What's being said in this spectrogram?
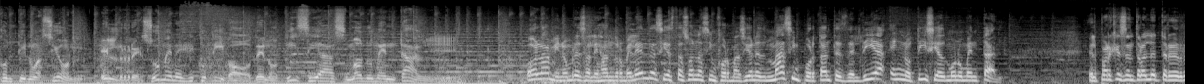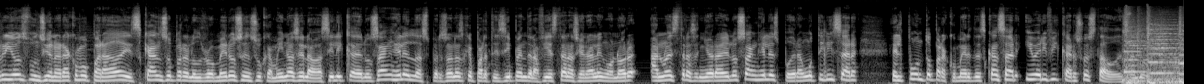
continuación el resumen ejecutivo de Noticias Monumental. Hola, mi nombre es Alejandro Meléndez y estas son las informaciones más importantes del día en Noticias Monumental. El Parque Central de Tres Ríos funcionará como parada de descanso para los romeros en su camino hacia la Basílica de Los Ángeles. Las personas que participen de la fiesta nacional en honor a Nuestra Señora de Los Ángeles podrán utilizar el punto para comer, descansar y verificar su estado de salud.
